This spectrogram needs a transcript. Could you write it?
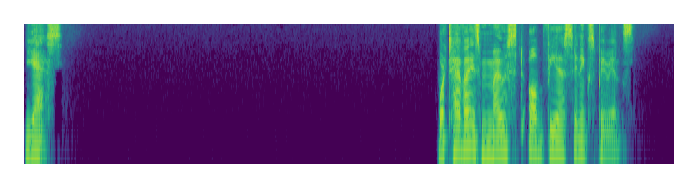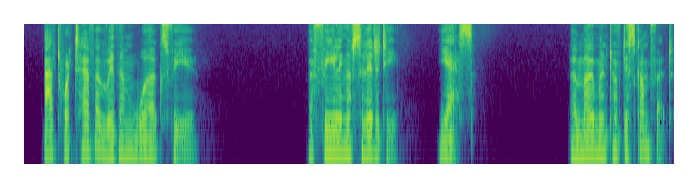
Yes. Whatever is most obvious in experience, at whatever rhythm works for you. A feeling of solidity, yes. A moment of discomfort,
